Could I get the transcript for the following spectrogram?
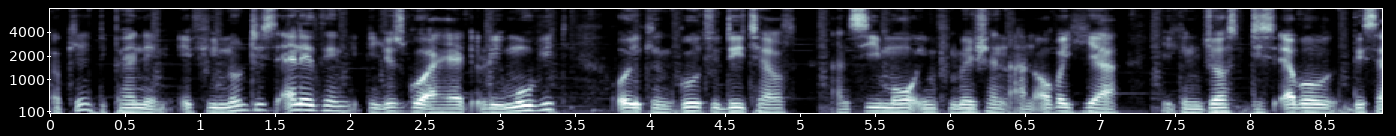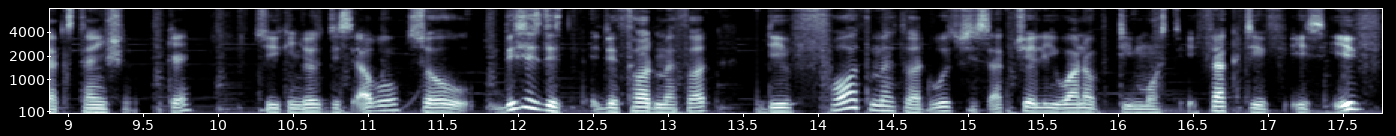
okay depending. If you notice anything you can just go ahead remove it or you can go to details and see more information. And over here you can just disable this extension okay? So you can just disable. So this is the, the third method. The fourth method which is actually one of the most effective is if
